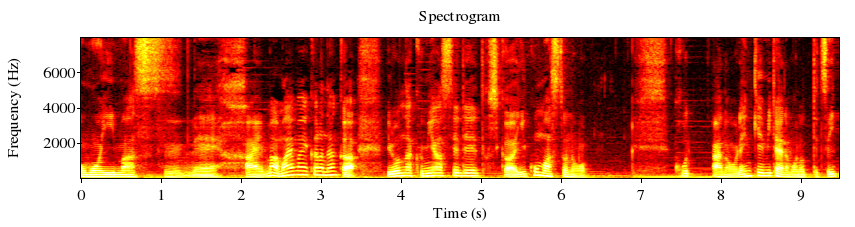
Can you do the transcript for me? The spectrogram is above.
思いますね。はい。まあ前々からなんかいろんな組み合わせで確か e コマースとのこあの連携みたいなものってツイッ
